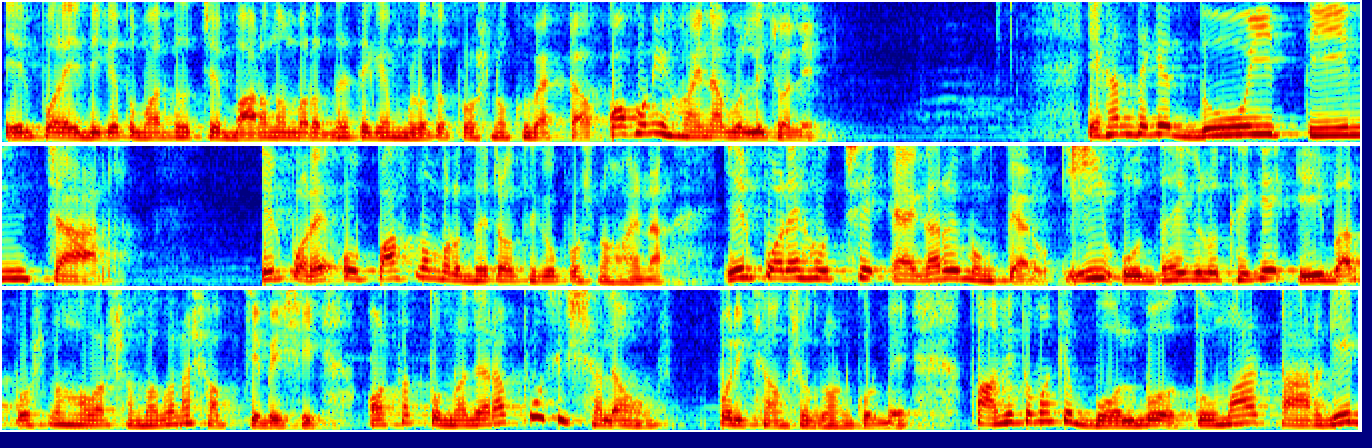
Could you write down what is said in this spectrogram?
এরপর এইদিকে তোমার হচ্ছে বারো নম্বর অধ্যায় থেকে মূলত প্রশ্ন খুব একটা কখনই হয় না বললেই চলে। এখান থেকে দুই, তিন, চার। এরপরে, ও পাঁচ নম্বর অধ্যায়টাও থেকেও প্রশ্ন হয় না। এরপরে হচ্ছে এগারো এবং তেরো। এই অধ্যায়গুলো থেকে এইবার প্রশ্ন হওয়ার সম্ভাবনা সবচেয়ে বেশি। অর্থাৎ তোমরা যারা পঁচিশ সালে অংশ- পরীক্ষায় অংশগ্রহণ করবে। তো আমি তোমাকে বলব, তোমার টার্গেট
